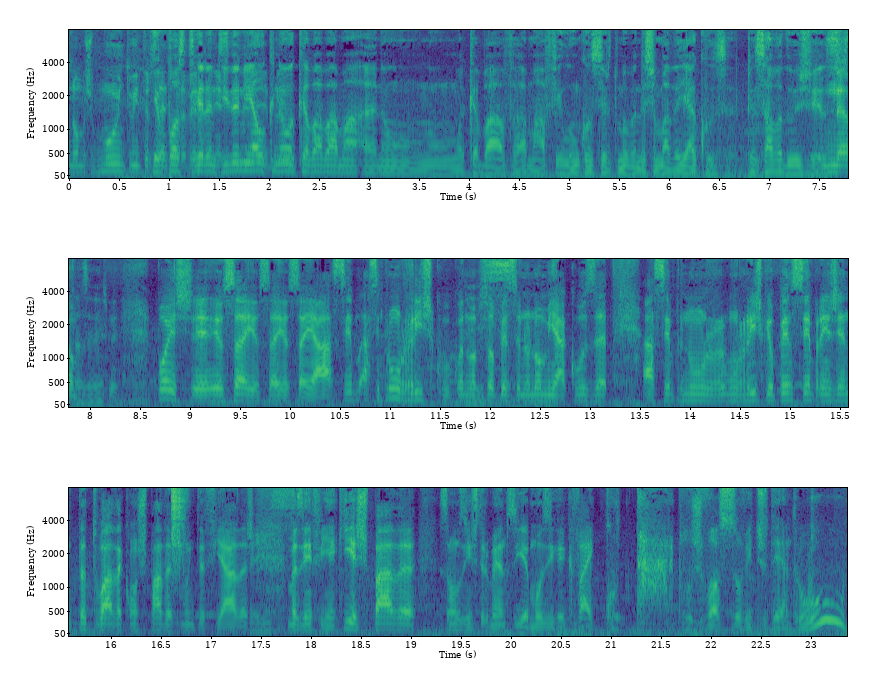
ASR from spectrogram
nomes muito interessantes. Eu posso te ver garantir, Daniel, que não acabava a, não, não acabava a máfia um concerto de uma banda chamada Yakuza. Pensava duas vezes. Não. Estás a ver? Pois, eh, eu sei, eu sei, eu sei. Há sempre, há sempre um risco quando uma pessoa Isso. pensa no nome Yakuza. Há sempre num, um risco. Eu penso sempre em gente tatuada com espadas muito É afiadas. Mas enfim, aqui a espada são os instrumentos e a música que vai cortar pelos vossos ouvidos dentro. Uh,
